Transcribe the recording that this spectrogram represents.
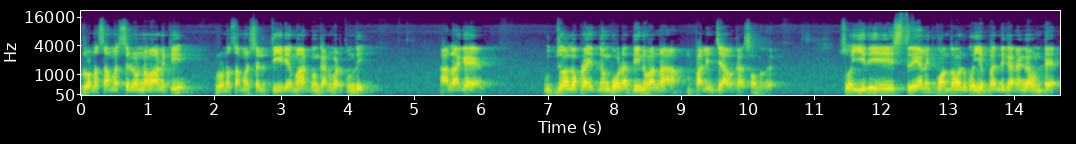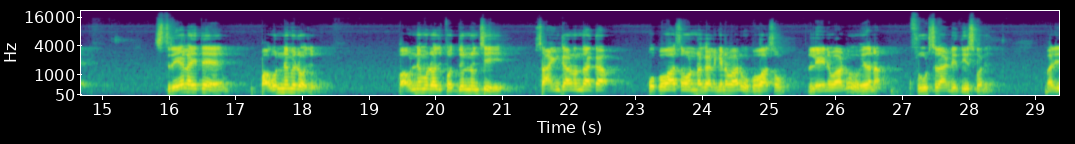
రుణ సమస్యలు ఉన్న వాళ్ళకి రుణ సమస్యలు తీరే మార్గం కనబడుతుంది. అలాగే ఉద్యోగ ప్రయత్నం కూడా దీనివల్ల ఫలించే అవకాశం ఉన్నది. సో ఇది స్త్రీలకు కొంతవరకు ఇబ్బందికరంగా ఉంటే స్త్రీలైతే పౌర్ణమి రోజు పౌర్ణమి రోజు పొద్దున్న నుంచి సాయంకాలం దాకా ఉపవాసం ఉండగలిగిన వారు ఉపవాసం లేని వాళ్ళు ఏదైనా ఫ్రూట్స్ లాంటివి తీసుకొని మరి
